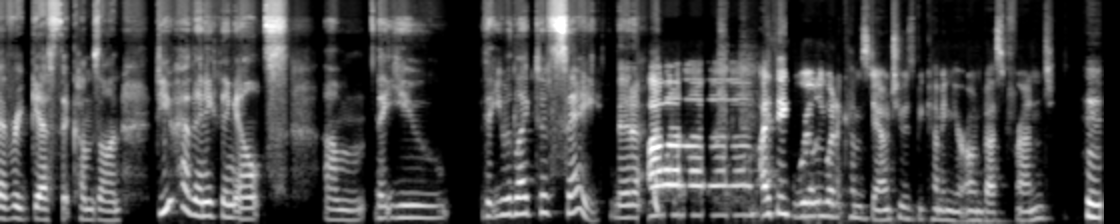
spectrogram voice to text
every guest that comes on. Do you have anything else um, that you that you would like to say? That uh um, I think really what it comes down to is becoming your own best friend. Hmm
